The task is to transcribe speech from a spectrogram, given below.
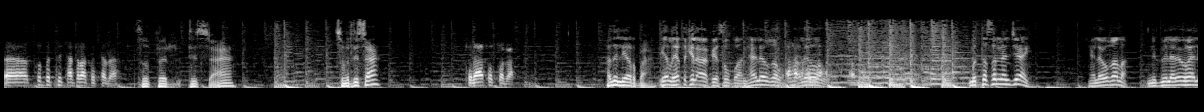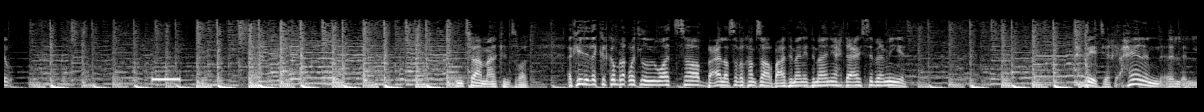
آه، صفر تسعة ثلاثة سبعة. صفر تسعة. صفر تسعة؟ ثلاثة سبعة. هذا اللي أربعة. يلا يعطيك العافية يا سلطان. هلا وغلا. هلا. والله متصلنا الجاي. هلا وغلا. نقول هلا وهلا. نتفاهم على الكنترول أكيد أذكركم رقم الواتساب على صفر خمسة أربعة ثمانية ثمانية أحد سبعمية. حبيت يا أخي أحيانا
